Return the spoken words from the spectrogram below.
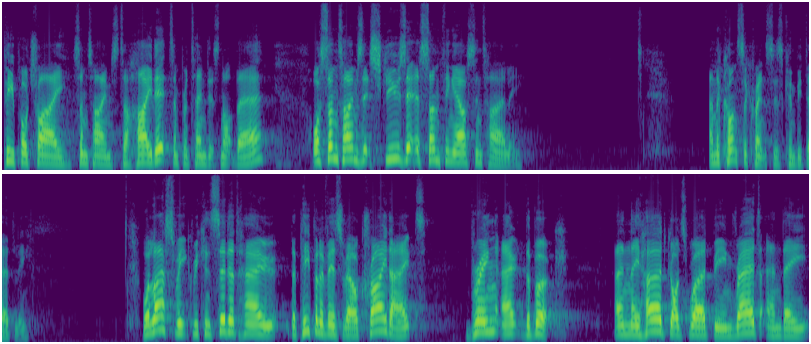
People try sometimes to hide it and pretend it's not there, or sometimes it skews it as something else entirely. And the consequences can be deadly. Well, last week we considered how the people of Israel cried out, Bring out the book. And they heard God's word being read and they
